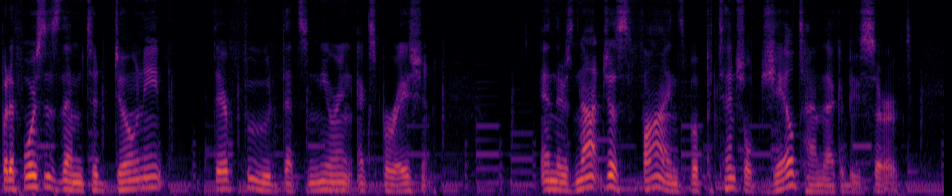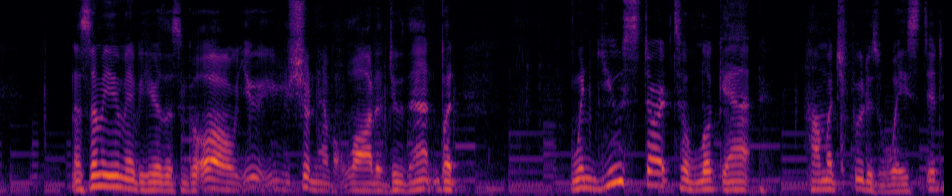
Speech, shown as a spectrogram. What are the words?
But it forces them to donate their food that's nearing expiration. And there's not just fines, but potential jail time that could be served. Now, some of you maybe hear this and go, oh, you, you shouldn't have a law to do that. But when you start to look at how much food is wasted,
